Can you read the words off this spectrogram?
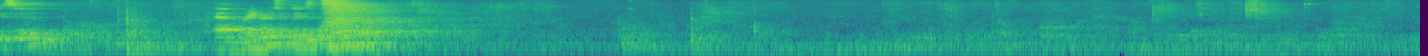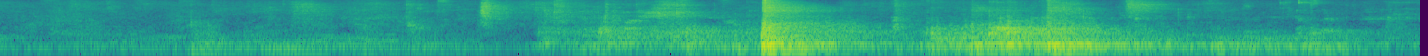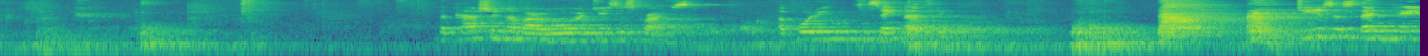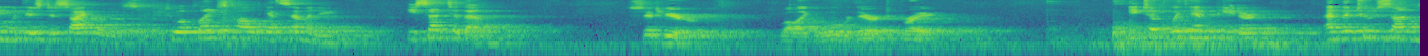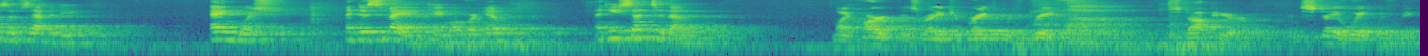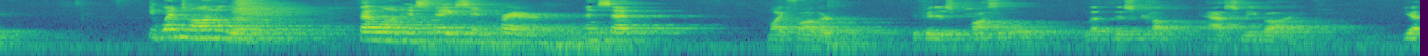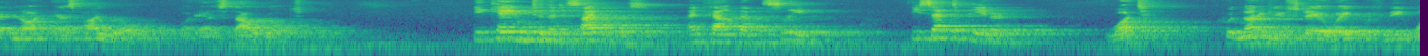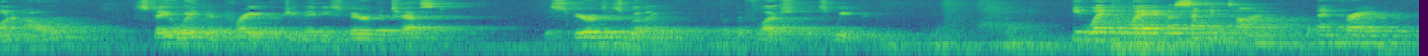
be seated. And readers, please come Passion of our Lord Jesus Christ, according to St. Matthew. Jesus then came with his disciples to a place called Gethsemane. He said to them, Sit here while I go over there to pray. He took with him Peter and the two sons of Zebedee. Anguish and dismay came over him and he said to them, My heart is ready to break with grief. Stop here and stay awake with me. He went on a little, fell on his face in prayer, and said, My Father, if it is possible, let this cup pass me by, yet not as I will, but as thou wilt. He came to the disciples and found them asleep. He said to Peter, What? Could none of you stay awake with me one hour? Stay awake and pray that you may be spared the test. The spirit is willing, but the flesh is weak. He went away a second time and prayed.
